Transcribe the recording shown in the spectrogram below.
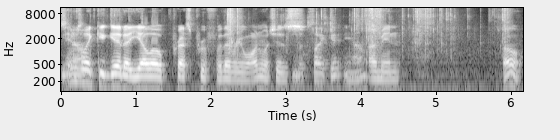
You Seems know, like you get a yellow press proof with every one, which is, looks like it. You know, I mean, oh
